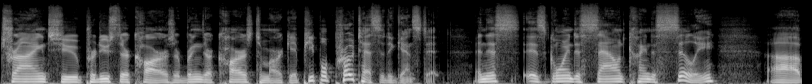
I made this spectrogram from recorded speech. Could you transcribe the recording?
trying to produce their cars or bring their cars to market, people protested against it. And this is going to sound kind of silly. Uh,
